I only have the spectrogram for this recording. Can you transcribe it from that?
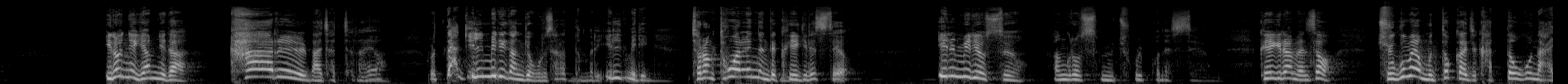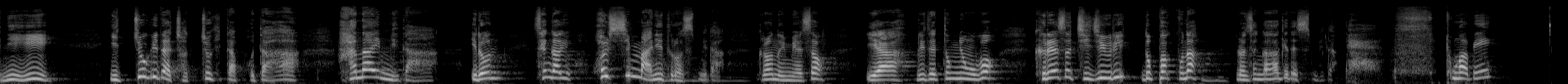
이런 얘기 합니다. 칼을 맞았잖아요. 그리고 딱 1mm 간격으로 살았단 말이에요. 1mm. 저랑 통화를 했는데 그 얘기를 했어요. 1mm였어요. 안 그렇으면 죽을 뻔했어요. 그 얘기를 하면서 죽음의 문턱까지 갔다 오고 나니 이쪽이다 저쪽이다 보다 하나입니다. 이런 생각이 훨씬 많이 들었습니다. 그런 의미에서 야 우리 대통령 후보 그래서 지지율이 높았구나 이런 생각하게 됐습니다. 통합이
